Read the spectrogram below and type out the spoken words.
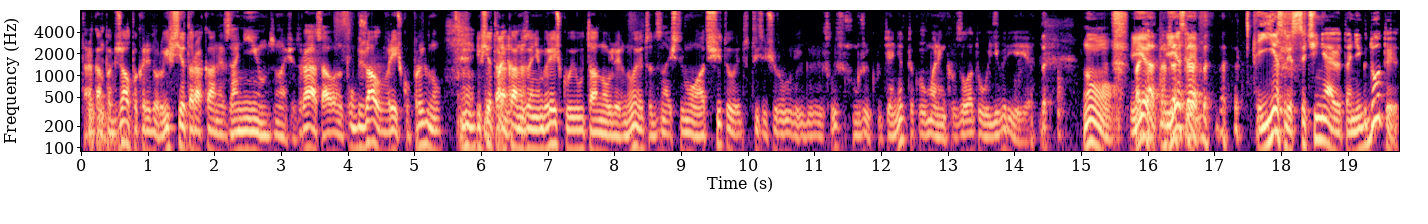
Таракан побежал по коридору, и все тараканы за ним, значит, раз, а он убежал в речку, прыгнул, и все ну, тараканы понятно. за ним в речку и утонули. Ну, этот, значит, ему отсчитывает тысячу рублей. Говорит, слышишь, мужик, у тебя нет такого маленького золотого еврея? Да. Ну, Понятно, если, да, да, да. если сочиняют анекдоты,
